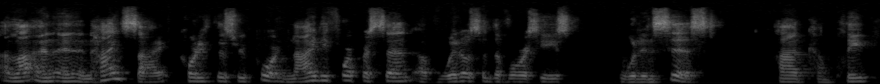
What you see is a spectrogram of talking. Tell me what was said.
a lot, and, and in hindsight, according to this report, 94% of widows and divorcees would insist on complete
